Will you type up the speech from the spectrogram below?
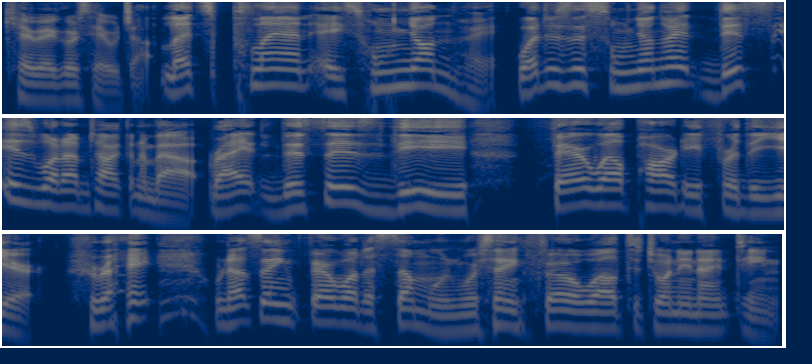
계획을 세우자. Let's plan a 송년회. What is this 송년회? This is what I'm talking about, right? This is the farewell party for the year, right? We're not saying farewell to someone, we're saying farewell to 2019.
